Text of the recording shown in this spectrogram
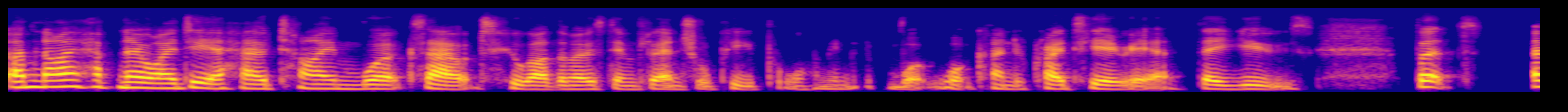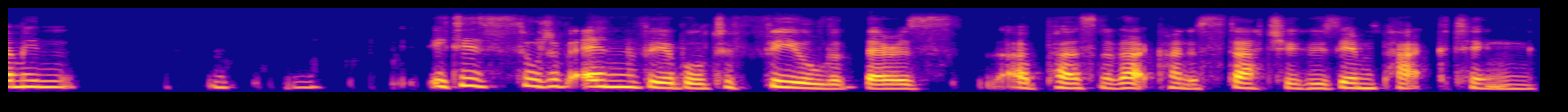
I mean, I have no idea how time works out who are the most influential people. I mean, what what kind of criteria they use, but I mean, it is sort of enviable to feel that there is a person of that kind of stature who's impacting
